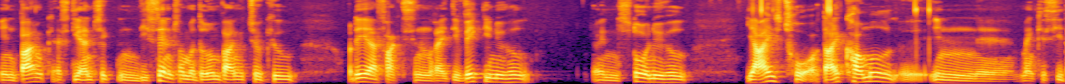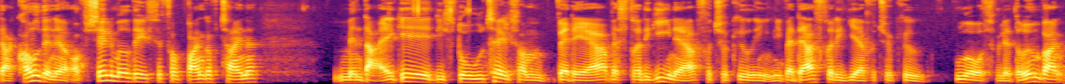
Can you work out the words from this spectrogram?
en bank, altså de har ansøgt en licens om at drive en bank i Tyrkiet, og det er faktisk en rigtig vigtig nyhed, en stor nyhed. Jeg tror, der er ikke kommet øh, en, øh, man kan sige, der er kommet den her officielle meddelelse fra Bank of China, men der er ikke de store udtalelser om, hvad det er, hvad strategien er for Tyrkiet egentlig, hvad deres strategi er for Tyrkiet, udover selvfølgelig at drive en bank,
